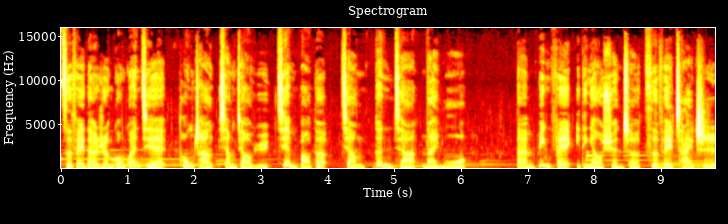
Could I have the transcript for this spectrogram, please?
自费的人工关节通常相较于健保的将更加耐磨，但并非一定要选择自费材质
